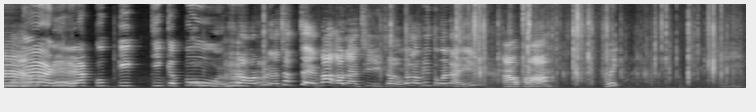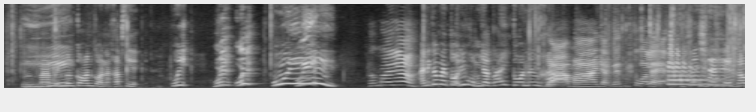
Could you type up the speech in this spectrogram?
กน่ารักกุ๊กกิ๊กจิกกะปูโอ้ยรอเรือชัดเจนมากเอาละฉีกเถอะว่าเราได้ตัวไหนเอาพร้อมเฮ้ยมาเป็นก้อนๆก่อนนะครับสิอุ้ย อุ้ยอุ้ยอุ้ยทำไมอะ อันนี้ก็เป็นตัวที่ผมอยากได้อีกตัวหนึ่งคอรับ ย่ามาอยากได้ทุกตัวแหละไม่ใช่ครับ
